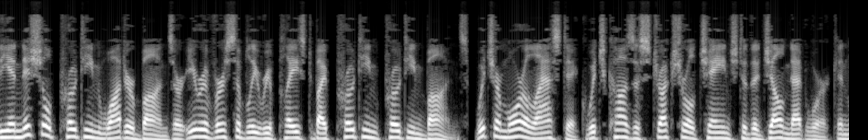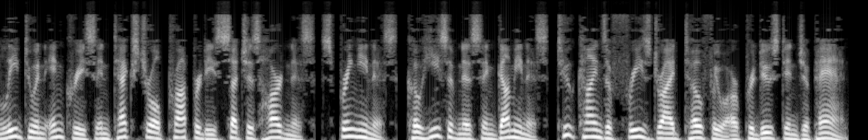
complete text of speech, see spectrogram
The initial protein-water bonds are irreversibly replaced by protein-protein bonds, which are more elastic which cause a structural change to the gel network and lead to an increase in textural properties such as hardness, springiness, cohesiveness and gumminess. Two kinds of freeze-dried tofu are produced in Japan.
